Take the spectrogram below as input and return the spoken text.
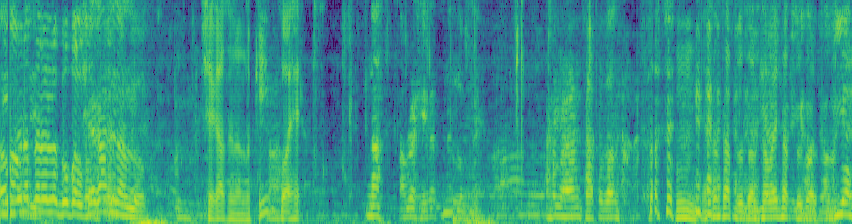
তিনজন আপনারা হলো গোপালগঞ্জ। শেখ হাসিনার লোক। শেখ হাসিনা হলো কি কয় আমরা শেখ হাসিনার লোক না হুম এখন ছাত্রদল সবাই ছাত্রদল। যাই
